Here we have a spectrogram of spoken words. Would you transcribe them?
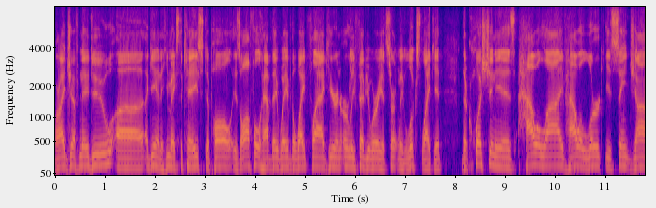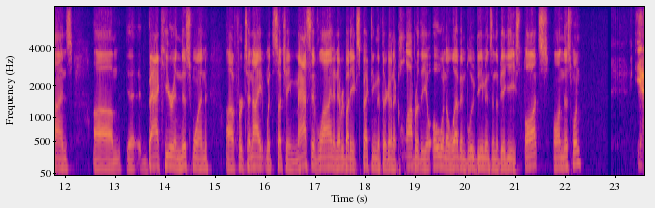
All right, Jeff Nadu. Uh, again, he makes the case. DePaul is awful. Have they waved the white flag here in early February? It certainly looks like it. The question is how alive, how alert is St. John's um, uh, back here in this one uh, for tonight with such a massive line and everybody expecting that they're going to clobber the 0 11 Blue Demons in the Big East? Thoughts on this one? Yeah,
